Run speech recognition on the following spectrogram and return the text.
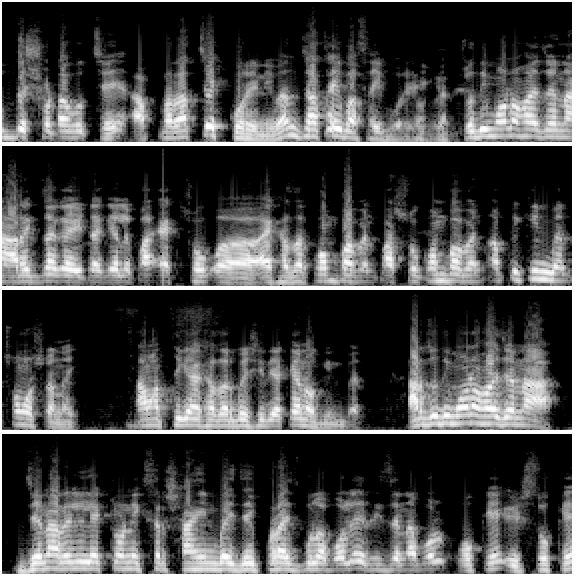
উদ্দেশ্যটা হচ্ছে আপনারা চেক করে নিবেন যাচাই বাছাই করে নিবেন। যদি মনে হয় যে না আরেক জায়গায় এটা গেলে একশো এক হাজার কম পাবেন পাঁচশো কম পাবেন আপনি কিনবেন সমস্যা নাই। আমার থেকে এক হাজার বেশি দিয়ে কেন কিনবেন? আর যদি মনে হয় যে না জেনারেল ইলেকট্রনিক্স এর শাহিন ভাই যে প্রাইসগুলা বলে রিজনেবল ওকে ইটস ওকে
